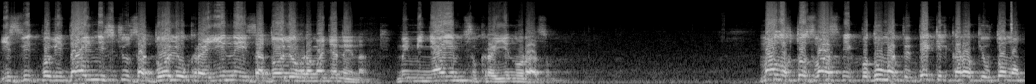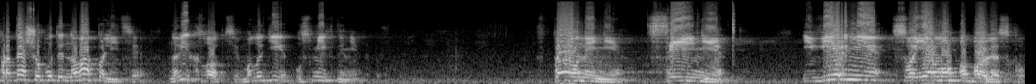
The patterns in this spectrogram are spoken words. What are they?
і з відповідальністю за долю України і за долю громадянина. Ми міняємо цю країну разом. Мало хто з вас міг подумати декілька років тому про те, що буде нова поліція, нові хлопці, молоді, усміхнені, впевнені, сильні і вірні своєму обов'язку.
